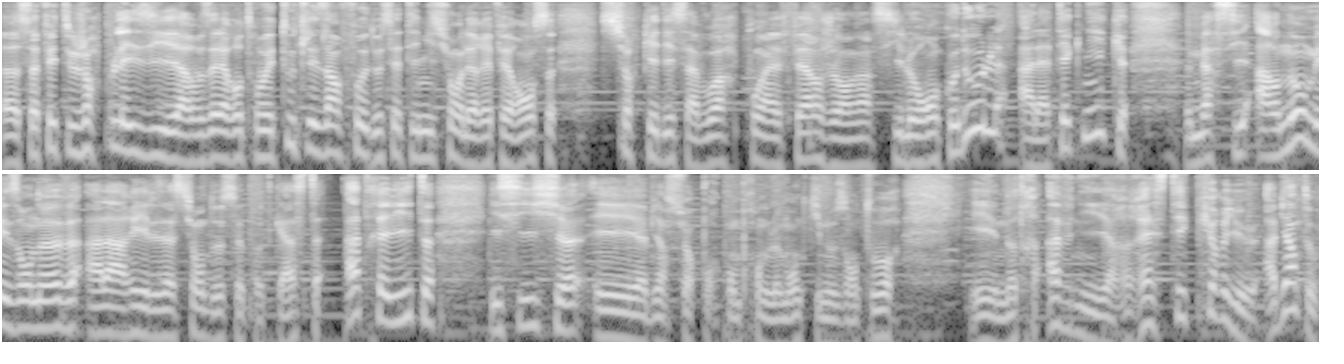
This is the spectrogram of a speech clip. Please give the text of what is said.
euh, ça fait toujours plaisir. Vous allez retrouver toutes les infos de cette émission et les références sur quai-des-savoirs.fr. Je remercie Laurent Codoul à la technique. Merci Arnaud Maisonneuve à la réalisation de ce podcast. À très vite ici et bien sûr pour comprendre le monde qui nous entoure et notre avenir. Restez curieux. À bientôt.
